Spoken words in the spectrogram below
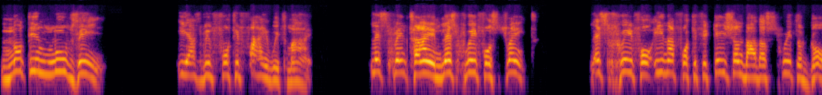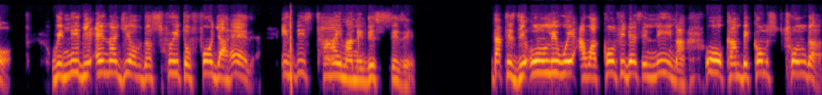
Nothing moves him. He has been fortified with mine. Let's spend time. Let's pray for strength. Let's pray for inner fortification by the Spirit of God. We need the energy of the Spirit to forge ahead in this time and in this season. That is the only way our confidence in Him oh, can become stronger.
